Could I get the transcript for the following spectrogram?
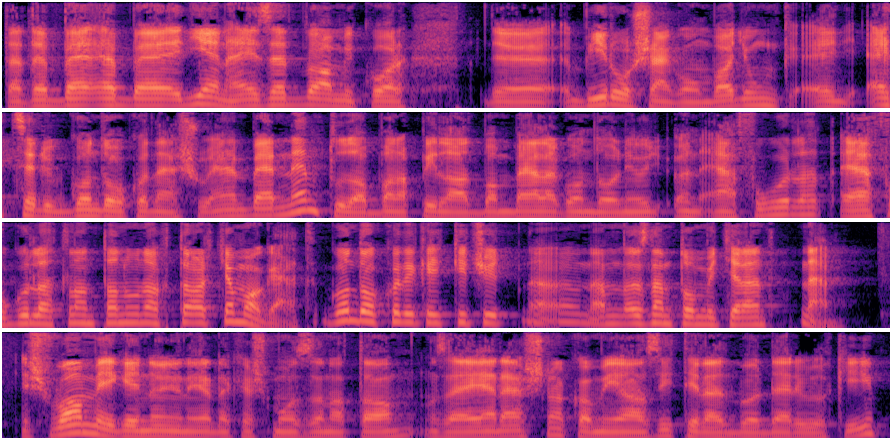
Tehát ebbe, ebbe egy ilyen helyzetbe, amikor e, bíróságon vagyunk, egy egyszerűbb gondolkodású ember nem tud abban a pillanatban belegondolni, hogy ön elfogulat, elfogulatlan tanúnak tartja magát. Gondolkodik egy kicsit, nem, ez nem tudom mit jelent, nem. És van még egy nagyon érdekes mozzanata az eljárásnak, ami az ítéletből derül ki,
